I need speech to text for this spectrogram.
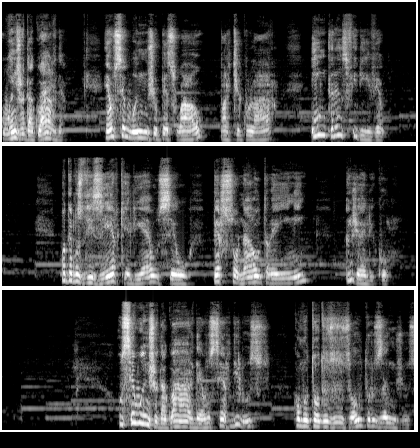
O anjo da guarda é o seu anjo pessoal, particular, intransferível. Podemos dizer que ele é o seu personal training angélico. O seu anjo da guarda é um ser de luz como todos os outros anjos.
